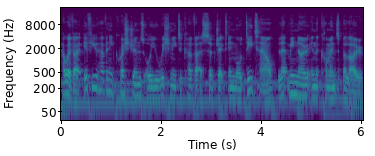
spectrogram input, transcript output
However, if you have any questions or you wish me to cover a subject in more detail, let me know in the comments below.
